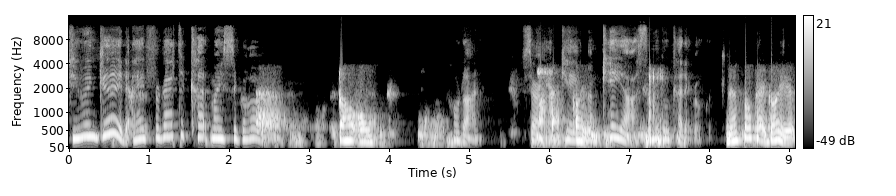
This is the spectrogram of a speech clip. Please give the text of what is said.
doing good. I forgot to cut my cigar. Oh. Hold on. Sorry, okay, I'm, cha- I'm chaos. Let me go cut it real quick. That's okay. Go ahead.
